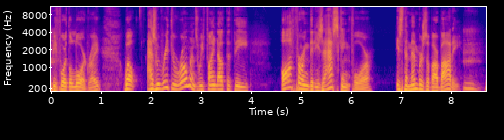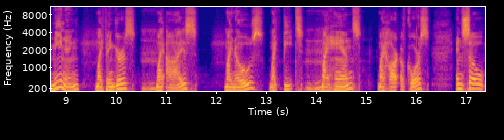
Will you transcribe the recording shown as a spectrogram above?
before the Lord. Right. Well, as we read through Romans, we find out that the offering that he's asking for is the members of our body, mm. meaning my fingers, mm-hmm. my eyes, my nose, my feet, mm-hmm. my hands, my heart, of course. And so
